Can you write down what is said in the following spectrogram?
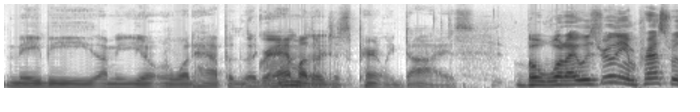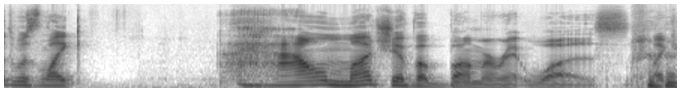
maybe I mean you don't know what happened. The, grandma grandmother died. just apparently dies. but what I was really impressed with was like how much of a bummer it was. Like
